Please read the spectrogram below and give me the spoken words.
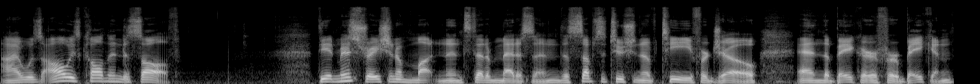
I was always called in to solve. The administration of mutton instead of medicine, the substitution of tea for Joe, and the baker for bacon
